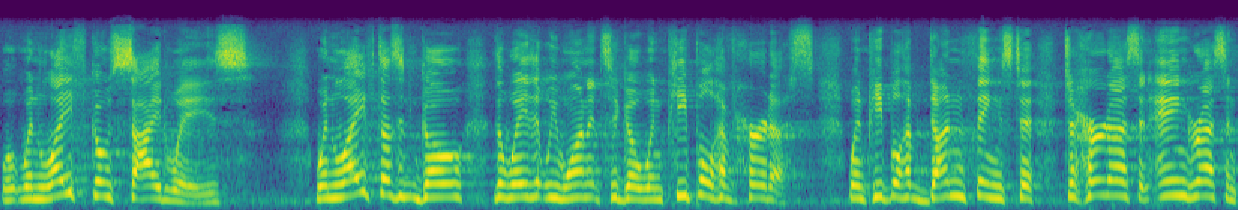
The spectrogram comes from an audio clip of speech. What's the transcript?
When life goes sideways, when life doesn't go the way that we want it to go, when people have hurt us, when people have done things to, to hurt us and anger us and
